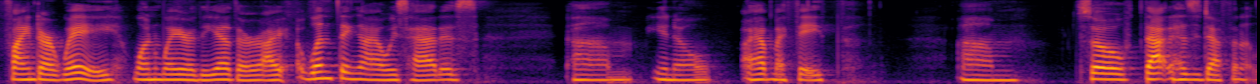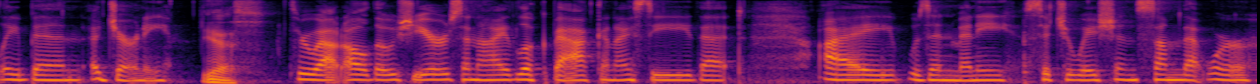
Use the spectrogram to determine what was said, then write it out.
find our way one way or the other. I one thing I always had is, um, you know, I have my faith. Um, so that has definitely been a journey Yes. throughout all those years. And I look back and I see that I was in many situations, some that were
